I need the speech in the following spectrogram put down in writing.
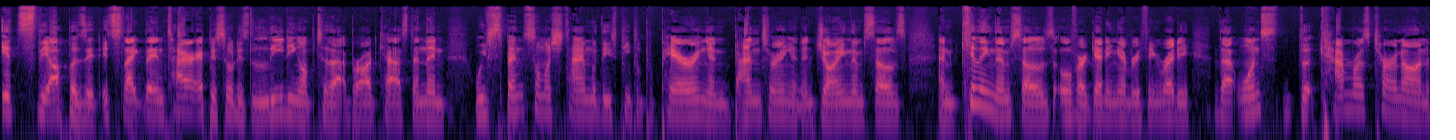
it's the opposite. It's like the entire episode is leading up to that broadcast, and then we've spent so much time with these people preparing and bantering and enjoying themselves and killing themselves over getting everything ready that once the cameras turn on,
